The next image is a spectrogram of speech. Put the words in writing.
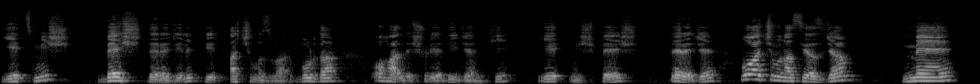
75 derecelik bir açımız var. Burada o halde şuraya diyeceğim ki 75 derece. Bu açımı nasıl yazacağım? M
